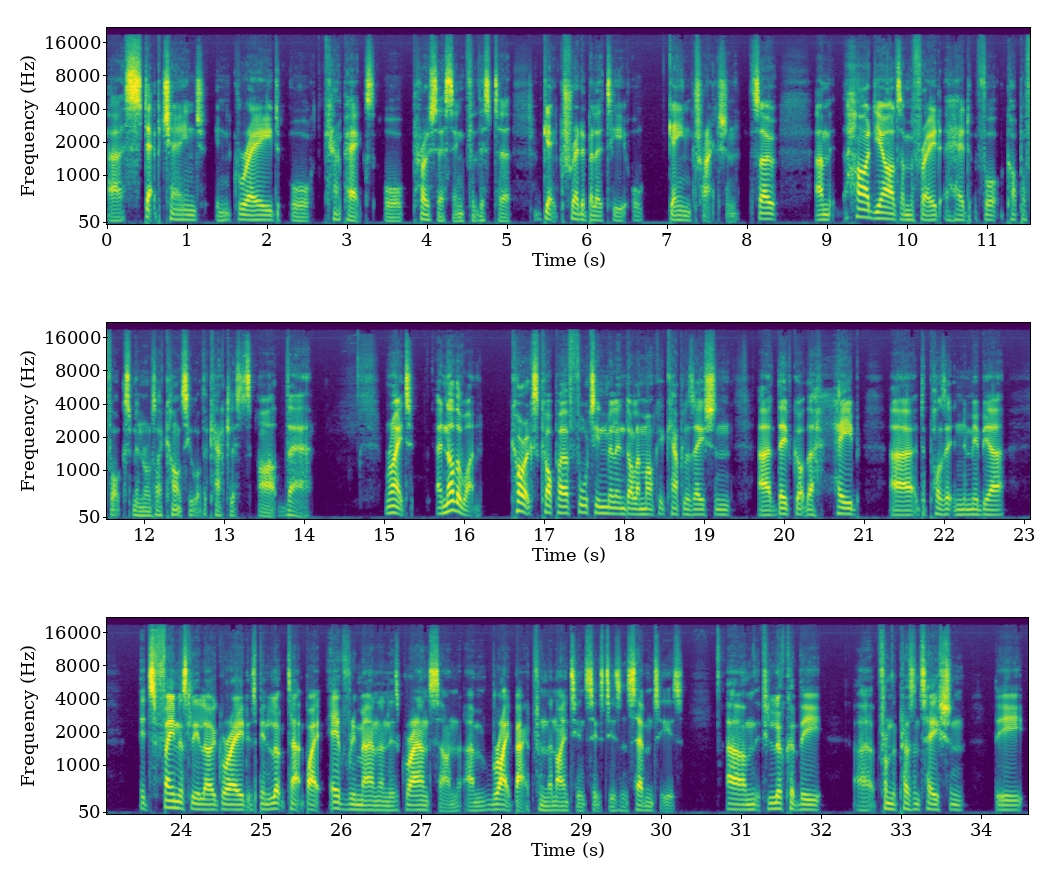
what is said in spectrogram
uh, step change in grade or capex or processing for this to get credibility or gain traction. So, um, hard yards, I'm afraid, ahead for Copper Fox Minerals. I can't see what the catalysts are there. Right, another one. Koryx Copper, $14 million market capitalization. Uh, they've got the Haib uh, deposit in Namibia. It's famously low grade. It's been looked at by every man and his grandson um, right back from the 1960s and 70s. Um, if you look at the uh, from the presentation, the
